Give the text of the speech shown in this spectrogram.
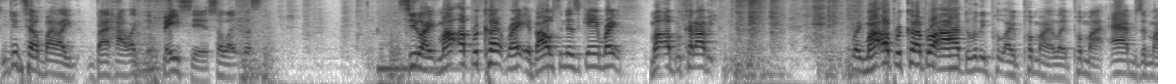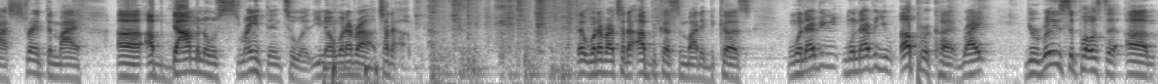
You can tell by like by how like the base is. So like, listen. See, like my uppercut, right? If I was in this game, right, my uppercut, I'll be like my uppercut, bro. I have to really put like put my like put my abs and my strength and my uh, abdominal strength into it. You know, whenever I try to that whenever I try to uppercut somebody, because whenever you whenever you uppercut, right, you're really supposed to um,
